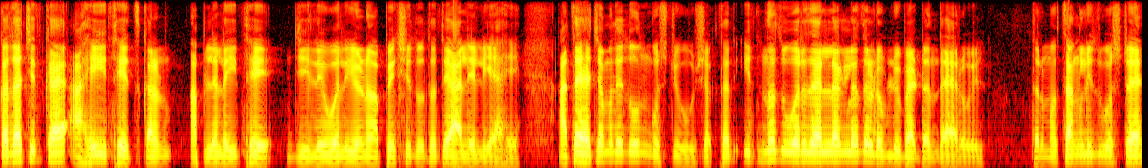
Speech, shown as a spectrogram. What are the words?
कदाचित काय आहे इथेच कारण आपल्याला इथे जी लेवल येणं अपेक्षित होतं ते आलेली आहे. आता ह्याच्यामध्ये दोन गोष्टी होऊ शकतात. इथनंच वर जायला लागलं तर डब्ल्यू पॅटर्न तयार होईल. तर मग चांगलीच गोष्ट आहे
